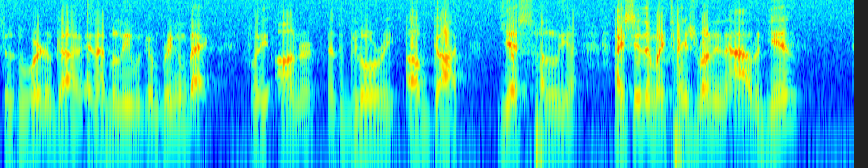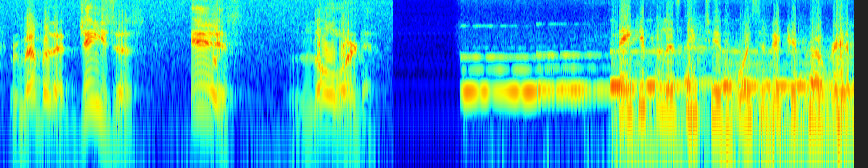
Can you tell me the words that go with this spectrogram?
through the Word of God. And I believe we can bring them back for the honor and the glory of God. Yes, hallelujah. I see that my time's running out again. Remember that Jesus is Lord. Thank you for listening to the Voice of Victory program.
